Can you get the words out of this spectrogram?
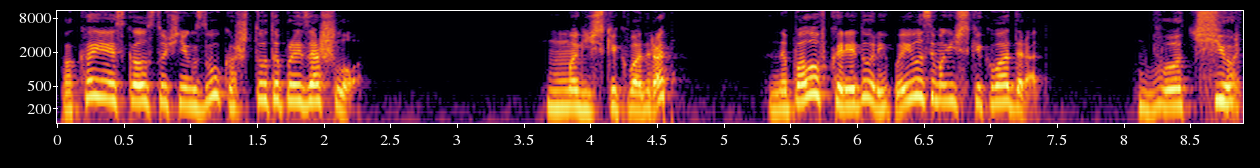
Пока я искал источник звука, что-то произошло. Магический квадрат? На полу в коридоре появился магический квадрат. Вот черт!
